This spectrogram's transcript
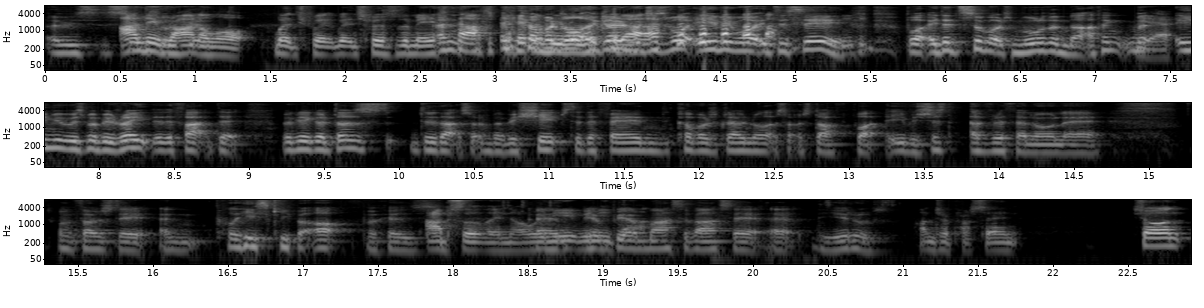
and it was so, and he so ran good. a lot, which which was the main And aspect. he covered a lot of ground, looking which is what Amy wanted to say. But he did so much more than that. I think Yeah. Amy was maybe right that the fact that McGregor does do that sort of maybe shapes to defend, covers ground, all that sort of stuff. But he was just everything on uh, on Thursday. And please keep it up because Absolutely no. We um, need we he'll need be a massive asset at the Euros. Hundred percent. Sean,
